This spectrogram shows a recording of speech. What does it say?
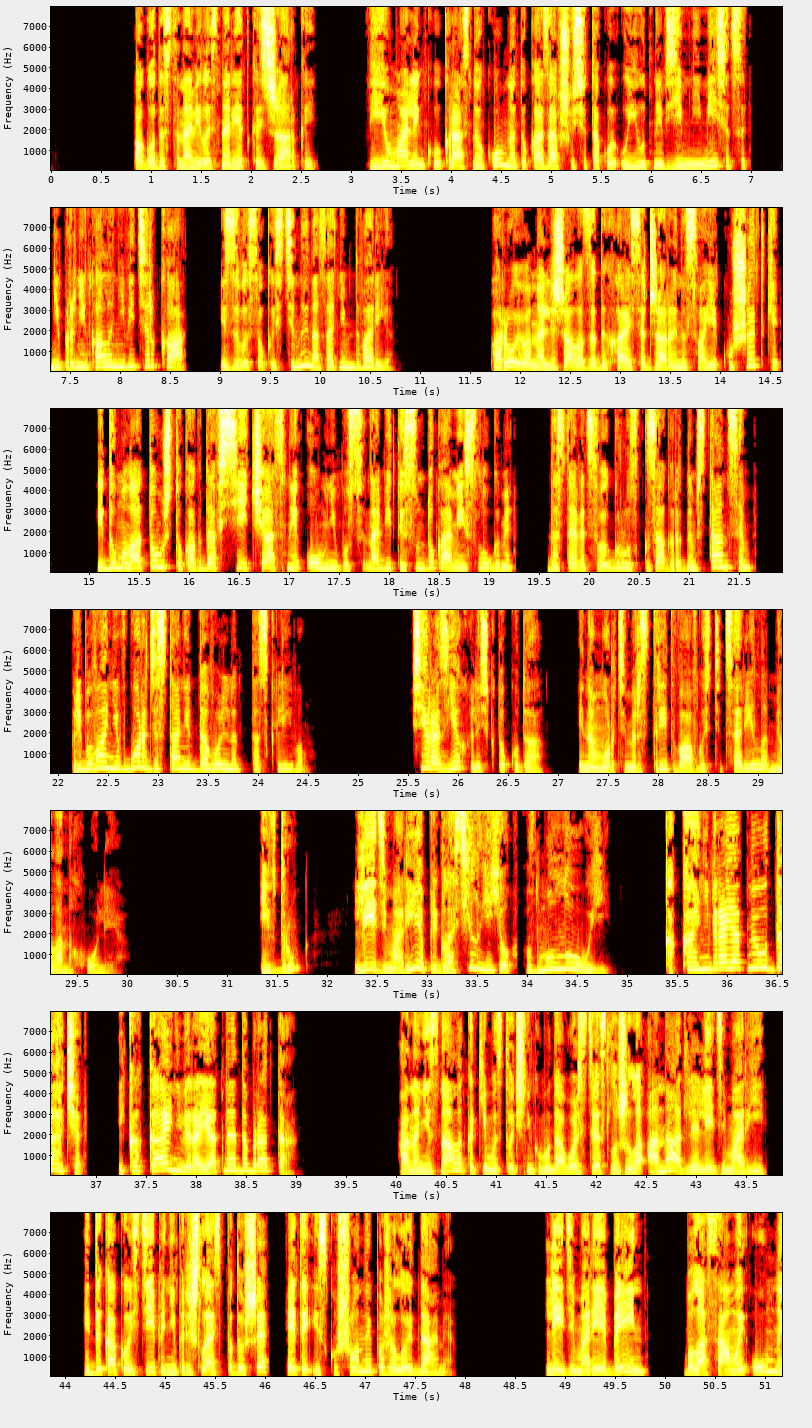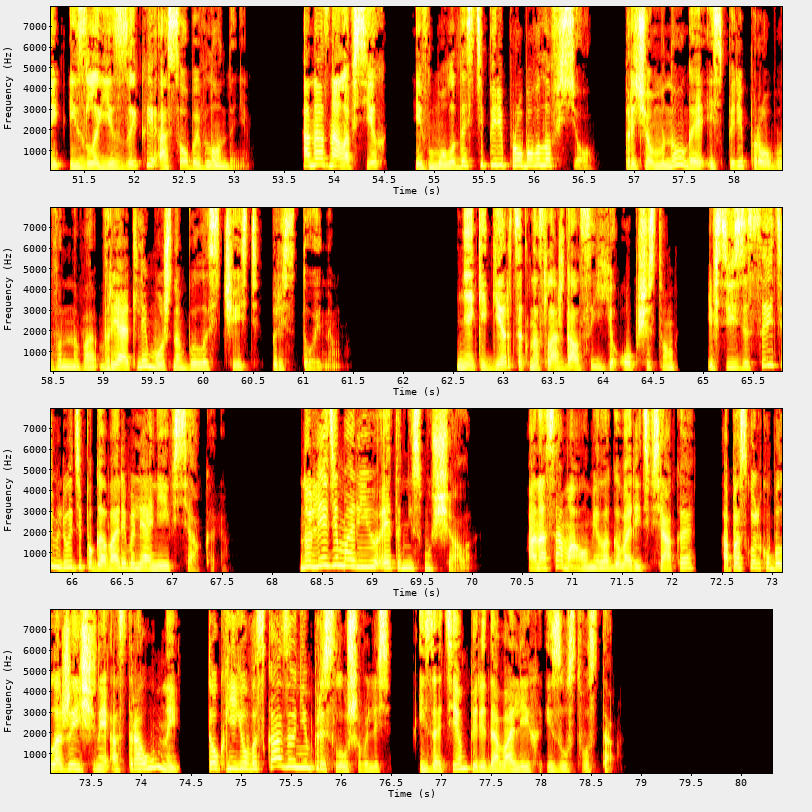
Погода становилась на редкость жаркой, в ее маленькую красную комнату, казавшуюся такой уютной в зимние месяцы, не проникало ни ветерка из-за высокой стены на заднем дворе. Порою она лежала, задыхаясь от жары на своей кушетке, и думала о том, что когда все частные омнибусы, набитые сундуками и слугами, доставят свой груз к загородным станциям, пребывание в городе станет довольно тоскливым. Все разъехались кто куда, и на Мортимер-стрит в августе царила меланхолия. И вдруг леди Мария пригласила ее в Моллоуи. Какая невероятная удача и какая невероятная доброта! Она не знала, каким источником удовольствия служила она для леди Марии и до какой степени пришлась по душе этой искушенной пожилой даме. Леди Мария Бэйн была самой умной и злоязыкой особой в Лондоне. Она знала всех и в молодости перепробовала все, причем многое из перепробованного вряд ли можно было счесть пристойным. Некий герцог наслаждался ее обществом, и в связи с этим люди поговаривали о ней всякое. Но леди Марию это не смущало. Она сама умела говорить всякое, а поскольку была женщиной остроумной, то к ее высказываниям прислушивались и затем передавали их из уст в уста.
